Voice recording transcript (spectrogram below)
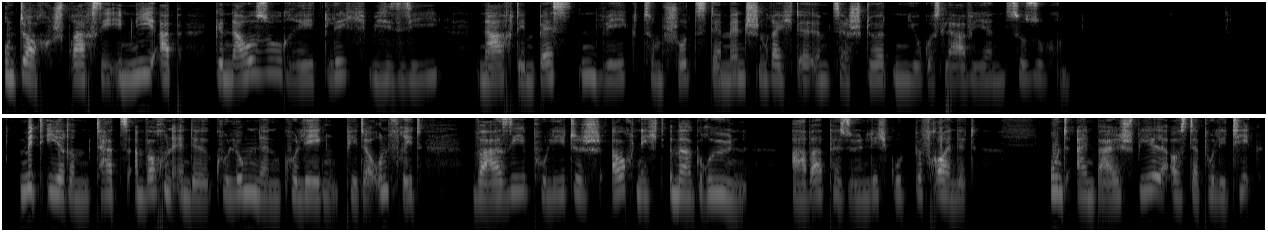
Und doch sprach sie ihm nie ab, genauso redlich wie sie nach dem besten Weg zum Schutz der Menschenrechte im zerstörten Jugoslawien zu suchen. Mit ihrem Taz am Wochenende Kolumnenkollegen Peter Unfried war sie politisch auch nicht immer grün, aber persönlich gut befreundet. Und ein Beispiel aus der Politik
